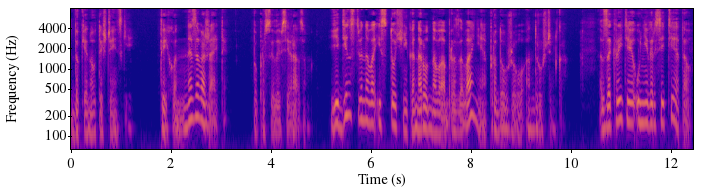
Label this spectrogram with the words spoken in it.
докинув Тищинський. Тихо, не заважайте, попросили всі разом. Единственного источника народного образования, продолжил Андрущенко, закрытие университетов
